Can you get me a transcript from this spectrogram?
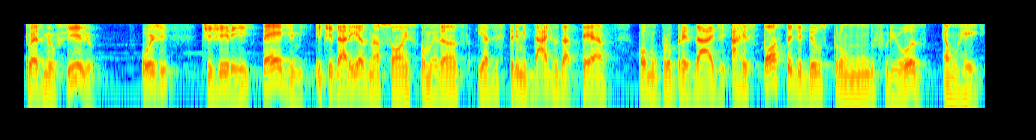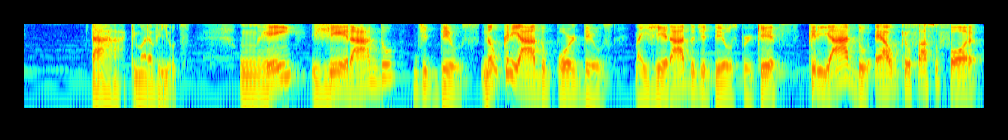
tu és meu filho, hoje te gerei. Pede-me e te darei as nações como herança e as extremidades da terra como propriedade. A resposta de Deus para um mundo furioso é um rei. Ah, que maravilhoso! Um rei gerado de Deus, não criado por Deus, mas gerado de Deus, porque criado é algo que eu faço fora.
